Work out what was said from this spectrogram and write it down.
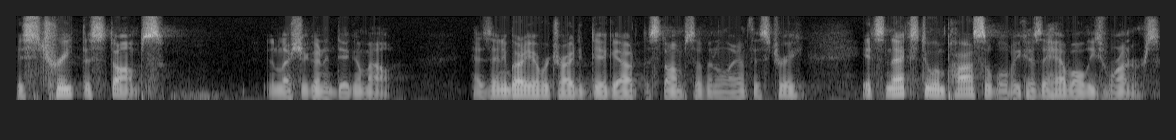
is treat the stumps unless you're going to dig them out. Has anybody ever tried to dig out the stumps of an ailanthus tree? It's next to impossible because they have all these runners.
